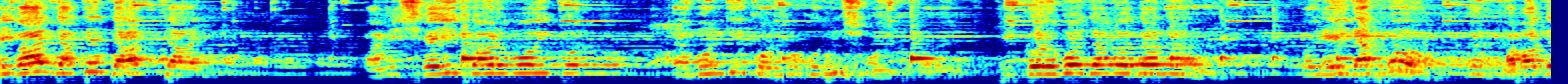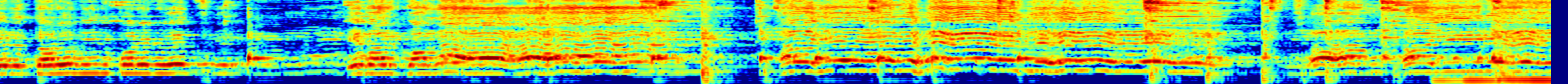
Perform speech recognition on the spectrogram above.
এইবার যাতে জাত চাই আমি সেই কর্মই করব। এমন কি কর্ম করি কি করব জানো দাদা? এই দেখো আমাদের তরুণীর পরে রয়েছে। এবার গলা সংসাই রে,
